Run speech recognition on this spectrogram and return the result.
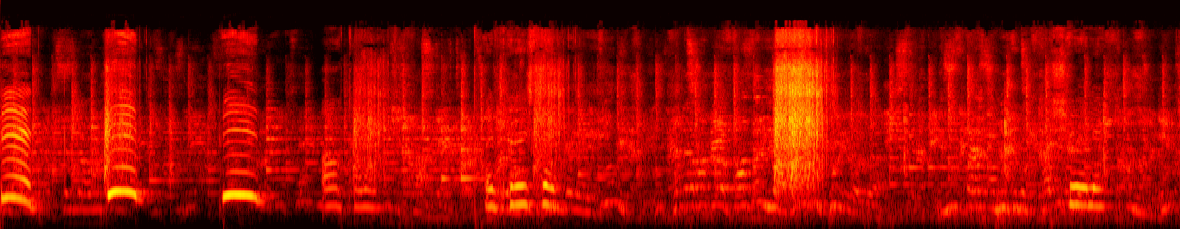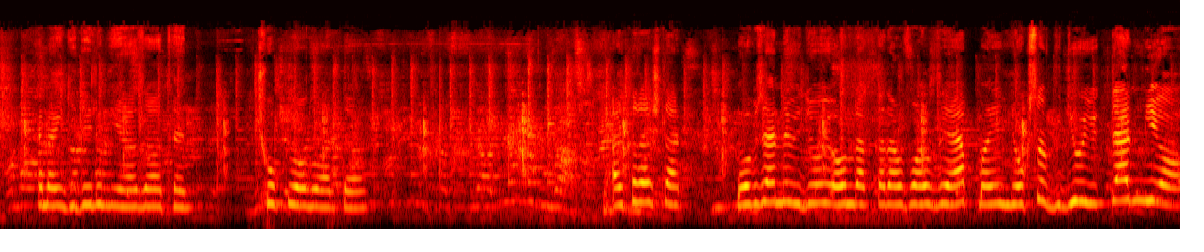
Bir. Bir. Bir. Ah tamam. Arkadaşlar şöyle. Hemen gidelim ya zaten. Çok yol var daha. Arkadaşlar Mobizen'de videoyu 10 dakikadan fazla yapmayın yoksa video yüklenmiyor.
